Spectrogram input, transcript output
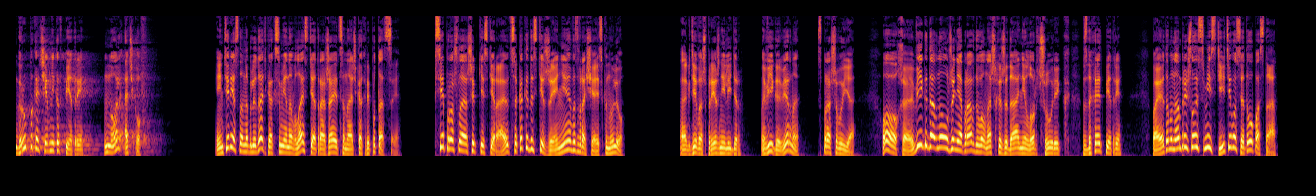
Группа кочевников Петри. Ноль очков. Интересно наблюдать, как смена власти отражается на очках репутации. Все прошлые ошибки стираются, как и достижения, возвращаясь к нулю. «А где ваш прежний лидер? Вига, верно?» — спрашиваю я. «Ох, Вига давно уже не оправдывал наших ожиданий, лорд Шурик», — вздыхает Петри. «Поэтому нам пришлось сместить его с этого поста».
